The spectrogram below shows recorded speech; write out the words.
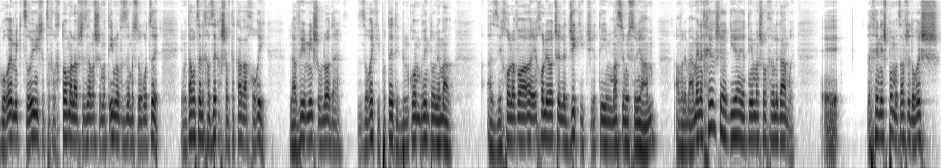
גורם מקצועי שצריך לחתום עליו שזה מה שמתאים לו וזה מה שהוא רוצה. אם אתה רוצה לחזק עכשיו את הקו האחורי, להביא מישהו, לא יודע, זורק היפותטית במקום ברינטון למר, אז יכול, לבוא, יכול להיות שלג'יקיץ' יתאים משהו מסוים, אבל למאמן אחר שיגיע יתאים משהו אחר לגמרי. אה, לכן יש פה מצב שדורש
